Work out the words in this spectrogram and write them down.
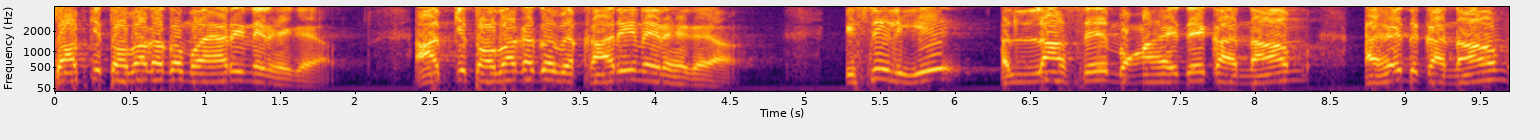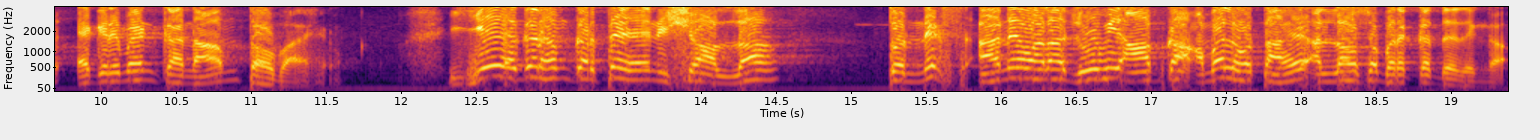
तो आपकी तोबा का कोई मैार ही नहीं रह गया। आपकी तोबा का कोई वकार ही नहीं रह गया। इसीलिए अल्लाह से मुआहदे का नाम, अहद का नाम, एग्रीमेंट का नाम तोबा है। ये अगर हम करते हैं इंशाला तो नेक्स्ट आने वाला जो भी आपका अमल होता है, अल्लाह उसमें बरकत दे देगा।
